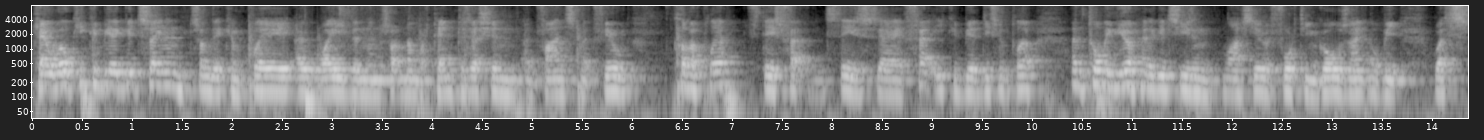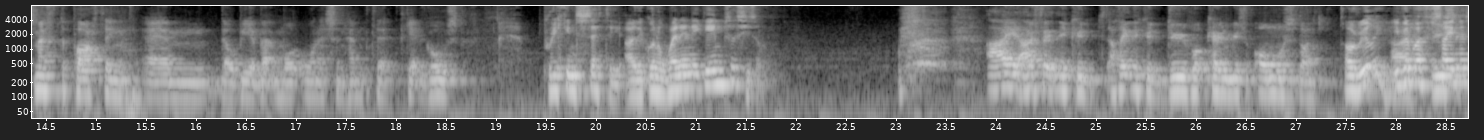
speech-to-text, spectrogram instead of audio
Kel Wilkie could be a good signing. Somebody can play out wide and in sort of number 10 position, advanced midfield. Clever player, stays fit, stays uh, fit, he could be a decent player. And Tommy Muir had a good season last year with 14 goals, and I think there'll be, with Smith departing, um, there'll be a bit more onus on him to, to get the goals. Brechin City, are they going to win any games this season? I, I think they could. I think they could do what Cowdenbeath almost done. Oh, really? Even with three signing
